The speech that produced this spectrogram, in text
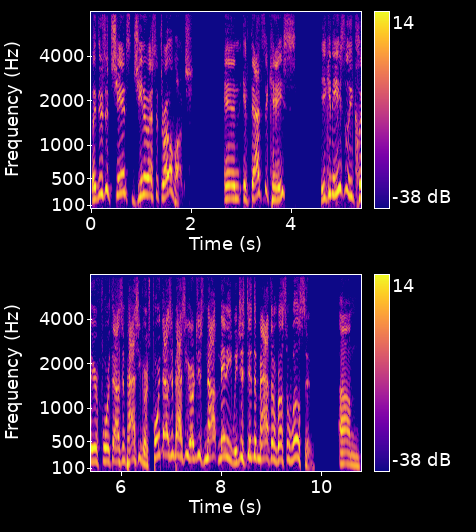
Like there's a chance Geno has to throw a bunch. And if that's the case, he can easily clear 4,000 passing yards. 4,000 passing yards is not many. We just did the math on Russell Wilson. Um,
